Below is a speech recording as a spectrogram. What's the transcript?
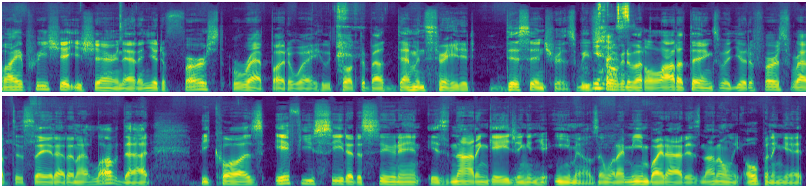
Well, I appreciate you sharing that. And you're the first rep, by the way, who talked about demonstrated disinterest. We've yes. spoken about a lot of things, but you're the first rep to say that. And I love that because if you see that a student is not engaging in your emails, and what I mean by that is not only opening it,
